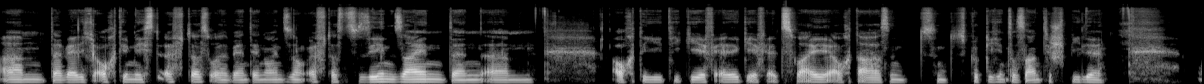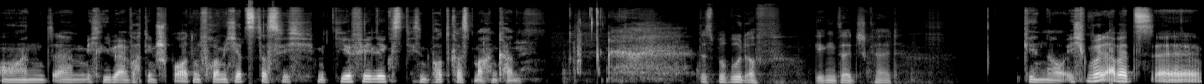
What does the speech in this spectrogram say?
Ähm, da werde ich auch demnächst öfters oder während der neuen Saison öfters zu sehen sein, denn ähm, auch die, die GFL, GFL 2, auch da sind, sind wirklich interessante Spiele. Und ähm, ich liebe einfach den Sport und freue mich jetzt, dass ich mit dir, Felix, diesen Podcast machen kann. Das beruht auf Gegenseitigkeit. Genau. Ich will aber jetzt äh,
